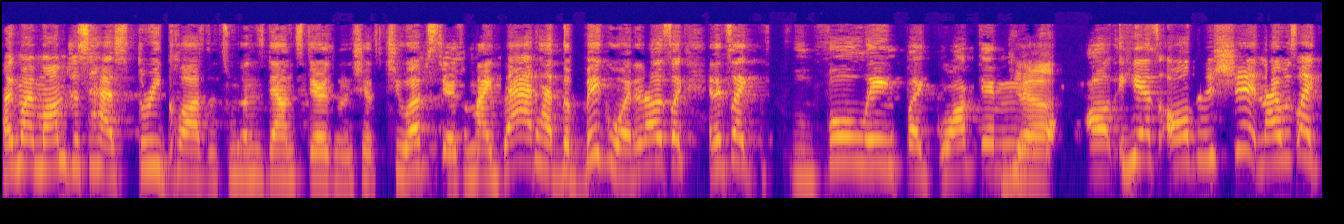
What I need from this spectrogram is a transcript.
Like my mom just has three closets. One's downstairs and she has two upstairs. And my dad had the big one, and I was like, and it's like full length, like walking. Yeah. all, he has all this shit, and I was like.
